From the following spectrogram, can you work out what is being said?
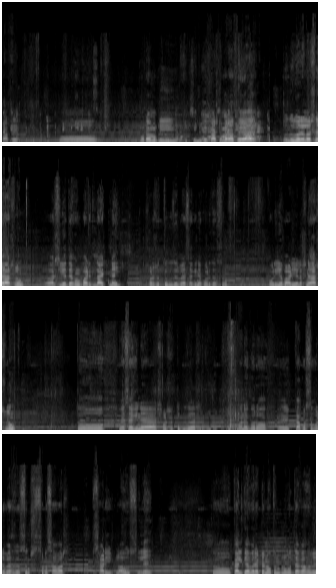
পাশে। তো মোটামুটি কাস্টমার আছে হ্যাঁ। বন্ধুগণ এলাসনে আসলুম। আসিয়ে দেখুন, বাড়ির লাইট নাই। সরস্বতী পুজোর বেচা কিনা করে দর্শন করিয়ে বাড়ি এলাসনে আসলুম। তো বেচা কিনা সরস্বতী পুজোর, মনে করো, এই কাপড় সাপড়ে বেচা যাচ্ছ ছোটো সাবার, শাড়ি ব্লাউজ ইলাই তো কালকে আবার একটা নতুন ব্লগত দেখা হবে।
